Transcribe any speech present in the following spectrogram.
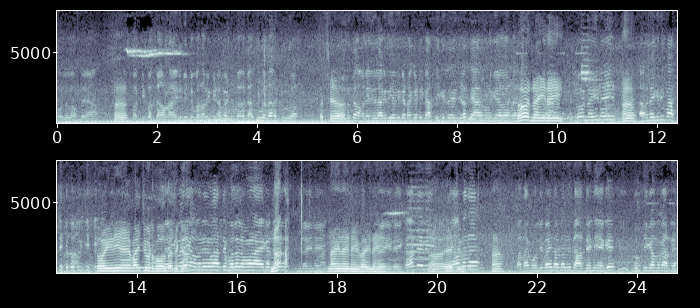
ਫੁੱਲ ਲਾਉਂਦੇ ਆ। ਹਾਂ। ਬਾਕੀ ਬੰਦਾ ਹੁਣ ਆਏ ਨਹੀਂ ਵਿੱਚ ਪਤਾ ਵੀ ਕਿਹੜਾ ਬੈਠੂਗਾ ਤਾਂ ਕੱਲ ਨੂੰ ਪਤਾ ਲੱਗੂਗਾ। ਅੱਛਾ। ਉਹਨੂੰ ਤਾਂ ਅਮਲੇ ਦੀ ਲੱਗਦੀ ਆ ਵੀ ਕਟਾ ਕਟੀ ਕਰਤੀ ਕਿਤੇ ਜਿਹੜਾ ਤਿਆਰ ਹੋਣ ਗਿਆ ਵਾ। ਉਹ ਨਹੀਂ ਨਹੀਂ। ਉਹ ਨਹੀਂ ਨਹੀਂ। ਹਾਂ। ਅਮਲੇ ਕਿਹਦੀ ਪਾਰਟੀ ਹੋਊਗੀ ਕੋਈ ਨਹੀਂ ਇਹ ਬਾਈ ਝੂਠ ਬੋਲਦਾ ਨਹੀਂ ਜੱਗਾ ਭਾਈ, ਅਮਲੇ ਦੇ ਵਾਸਤੇ ਫੁੱਲ ਲਵਾਉਣ ਆਏਗਾ ਨਾ। ਨਹੀਂ ਨਹੀਂ। ਨਹੀਂ ਨਹੀਂ ਨਹੀਂ ਬਾਈ ਨਹੀਂ। ਨਹੀਂ ਨਹੀਂ। ਕਾਹਦੇ ਨਹੀਂ ਹਾਂ ਇਹ ਕਿਆ ਝੂਠ। ਪਤਾ? ਹਾਂ। ਪਤਾ ਕੋਲੀ ਭਾਈ ਤੁਹਾਡਾ ਤੁਸੀਂ ਦੱਸਦੇ ਨਹੀਂ ਹੈਗੇ। ਗੁਪਤੀ ਕੰਮ ਕਰਦੇ ਆ।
